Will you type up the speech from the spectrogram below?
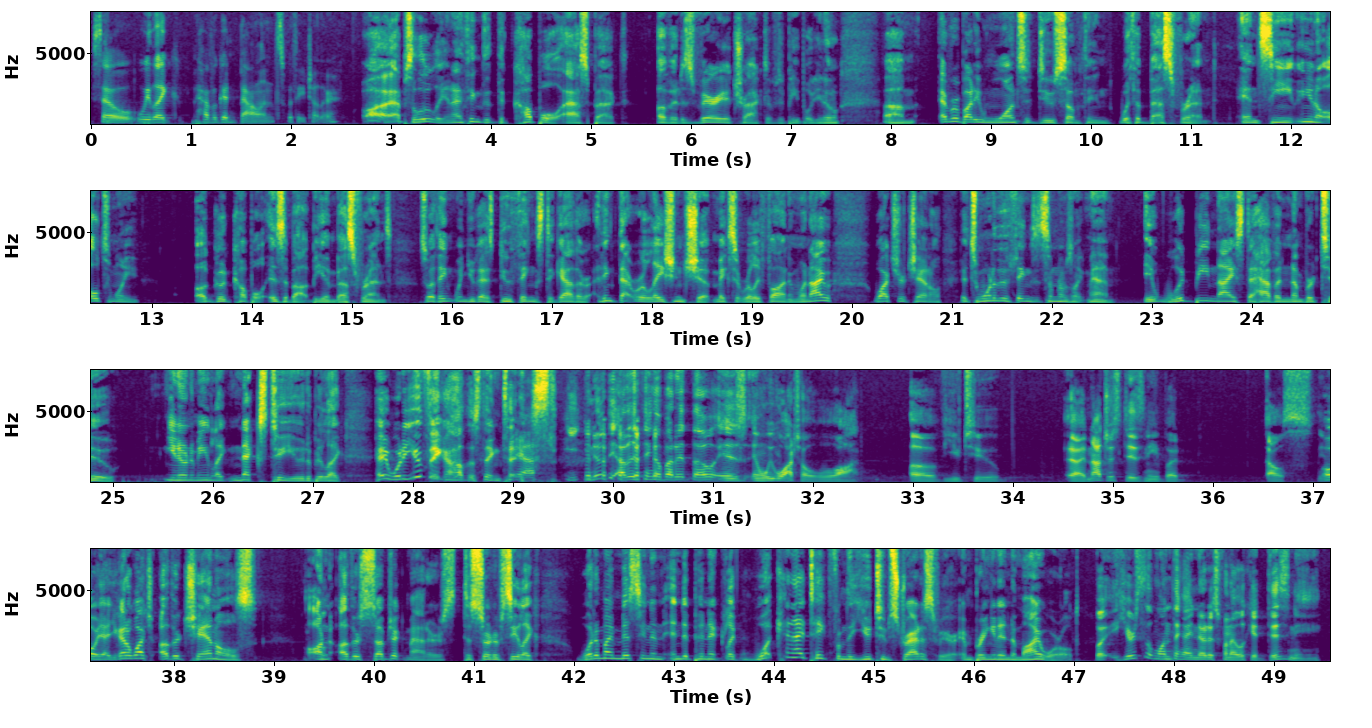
So we like have a good balance with each other. Oh, absolutely. And I think that the couple aspect of it is very attractive to people. You know, um, everybody wants to do something with a best friend and seeing, you know, ultimately a good couple is about being best friends. So I think when you guys do things together, I think that relationship makes it really fun. And when I watch your channel, it's one of the things that sometimes like, man, it would be nice to have a number two. You know what I mean? Like next to you to be like, hey, what do you think of how this thing tastes? You you know the other thing about it though is, and we watch a lot of YouTube, uh, not just Disney, but else. you Oh know. yeah, you got to watch other channels on other subject matters to sort of see like what am I missing in independent like what can I take from the YouTube stratosphere and bring it into my world? But here's the one thing I noticed when I look at Disney:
